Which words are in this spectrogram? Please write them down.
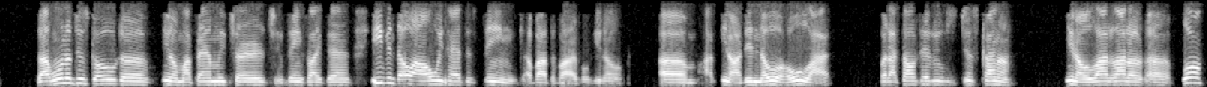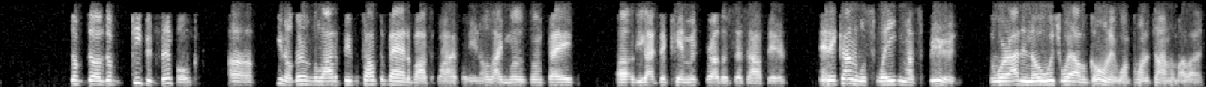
So I want to just go to, you know, my family church and things like that. Even though I always had this thing about the Bible, you know, um, I, you know, I didn't know a whole lot, but I thought that it was just kind of, you know, a lot, a lot of, uh, well, the, the, the keep it simple. Uh, you know, there's a lot of people talked bad about the Bible, you know, like Muslim faith. Uh, you got the Kemet brothers that's out there. And it kind of was swaying my spirit to where I didn't know which way I was going at one point in time in my life.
